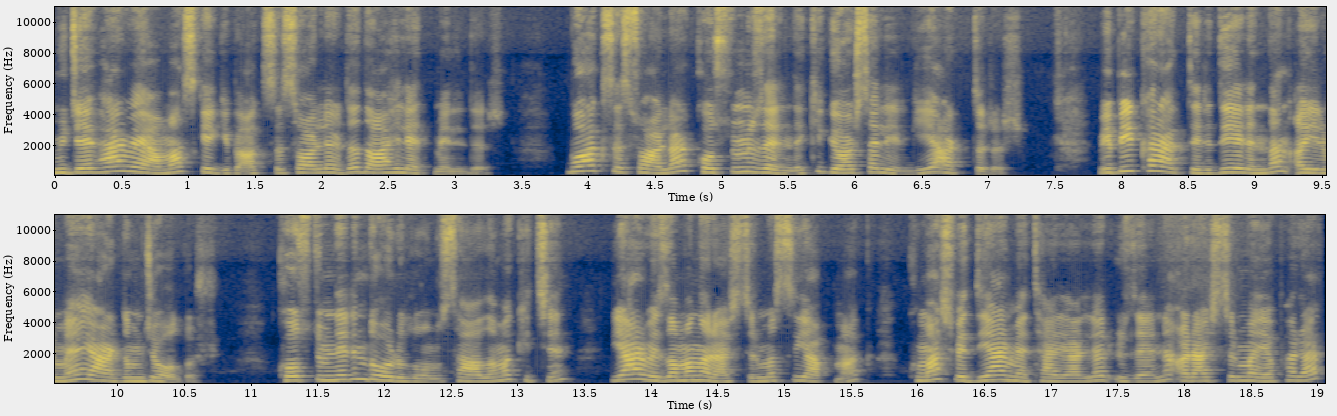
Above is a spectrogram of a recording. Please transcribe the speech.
mücevher veya maske gibi aksesuarları da dahil etmelidir. Bu aksesuarlar kostüm üzerindeki görsel ilgiyi arttırır ve bir karakteri diğerinden ayırmaya yardımcı olur. Kostümlerin doğruluğunu sağlamak için yer ve zaman araştırması yapmak, kumaş ve diğer materyaller üzerine araştırma yaparak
